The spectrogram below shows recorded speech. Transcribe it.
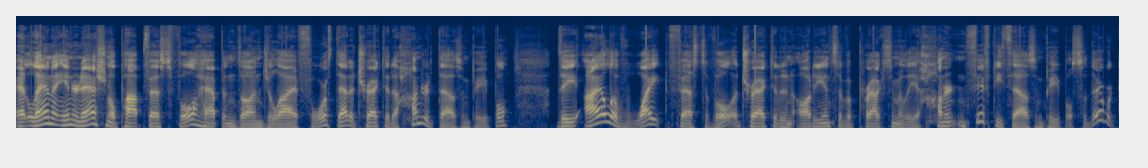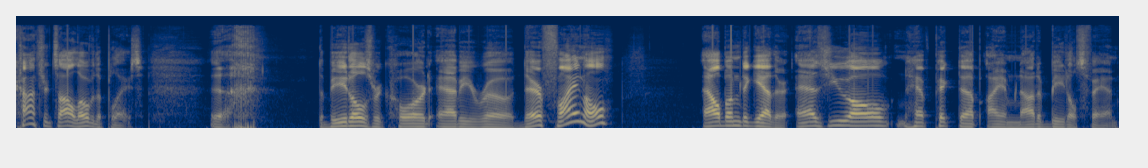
Atlanta International Pop Festival happens on July 4th. That attracted 100,000 people. The Isle of Wight Festival attracted an audience of approximately 150,000 people. So there were concerts all over the place. Ugh. The Beatles record Abbey Road. Their final album together. As you all have picked up, I am not a Beatles fan.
